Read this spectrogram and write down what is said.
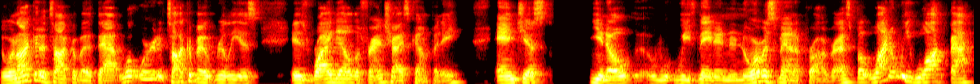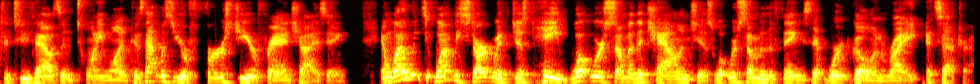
But we're not going to talk about that. What we're going to talk about really is is Rydel, the franchise company, and just you know we've made an enormous amount of progress. But why don't we walk back to 2021 because that was your first year franchising and why don't we why don't we start with just hey, what were some of the challenges? What were some of the things that weren't going right, etc.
